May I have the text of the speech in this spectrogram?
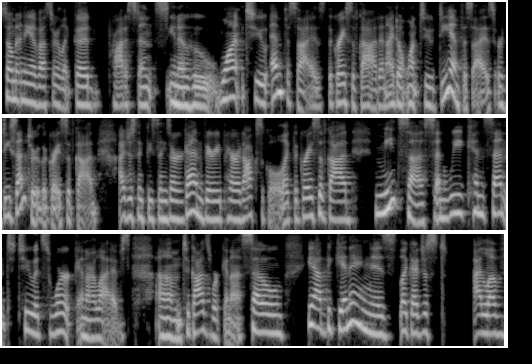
so many of us are like good Protestants, you know, who want to emphasize the grace of God. And I don't want to de emphasize or decenter the grace of God. I just think these things are, again, very paradoxical. Like the grace of God meets us and we consent to its work in our lives, um, to God's work in us. So, yeah, beginning is like, I just, I love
